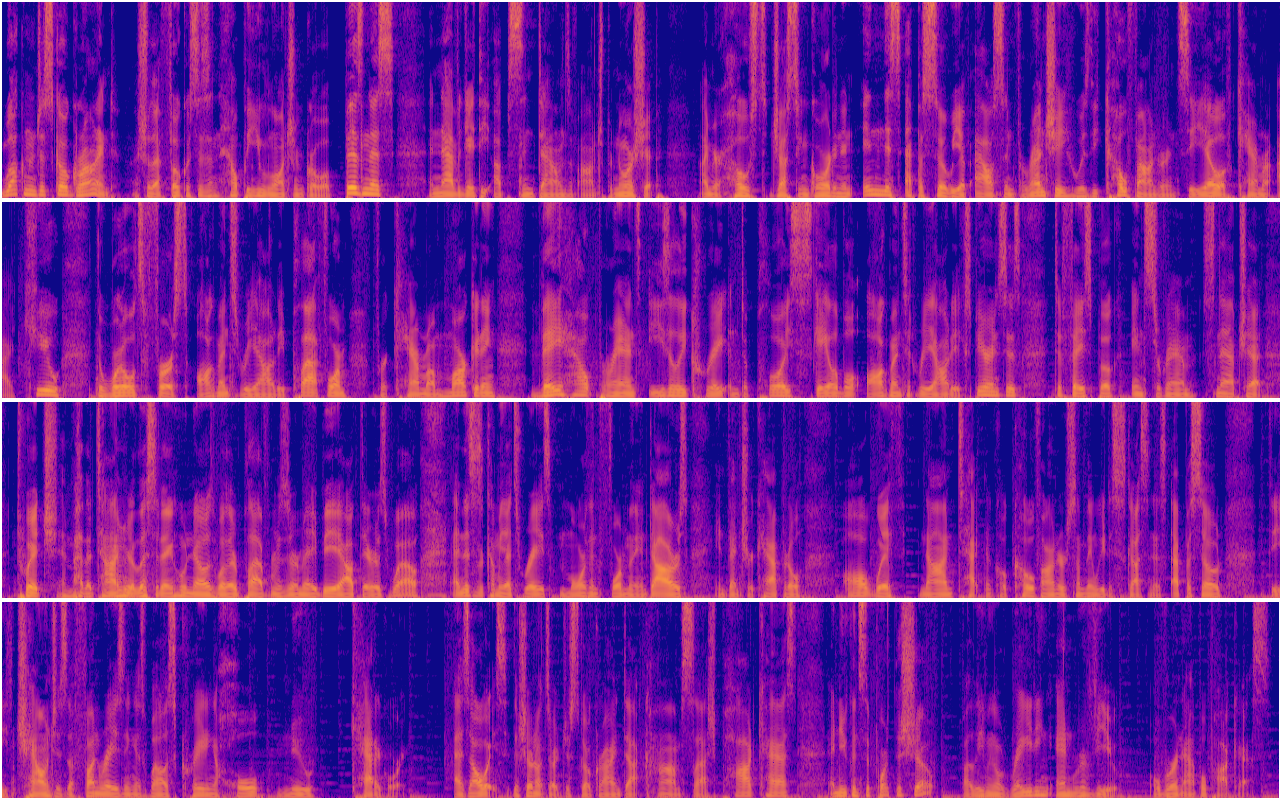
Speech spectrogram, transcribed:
Welcome to Just Go Grind, a show that focuses on helping you launch and grow a business and navigate the ups and downs of entrepreneurship. I'm your host, Justin Gordon, and in this episode, we have Allison Ferenczi, who is the co founder and CEO of Camera IQ, the world's first augmented reality platform for camera marketing. They help brands easily create and deploy scalable augmented reality experiences to Facebook, Instagram, Snapchat, Twitch, and by the time you're listening, who knows what other platforms there may be out there as well. And this is a company that's raised more than $4 million in venture capital all with non technical co founders, something we discuss in this episode, the challenges of fundraising, as well as creating a whole new category. As always, the show notes are justgogrind.com slash podcast, and you can support the show by leaving a rating and review over an Apple Podcasts.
